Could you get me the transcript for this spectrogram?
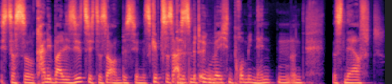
ist das so, kannibalisiert sich das auch ein bisschen. Es gibt das alles das, mit irgendwelchen Prominenten und das nervt.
